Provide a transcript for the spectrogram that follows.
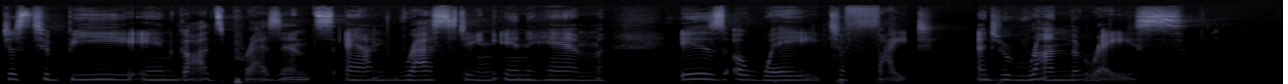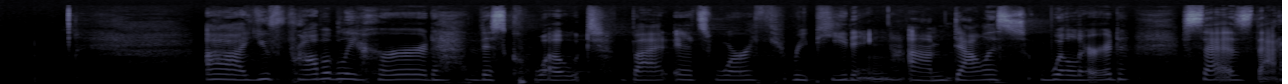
just to be in God's presence and resting in Him is a way to fight and to run the race. Uh, you've probably heard this quote, but it's worth repeating. Um, Dallas Willard says that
